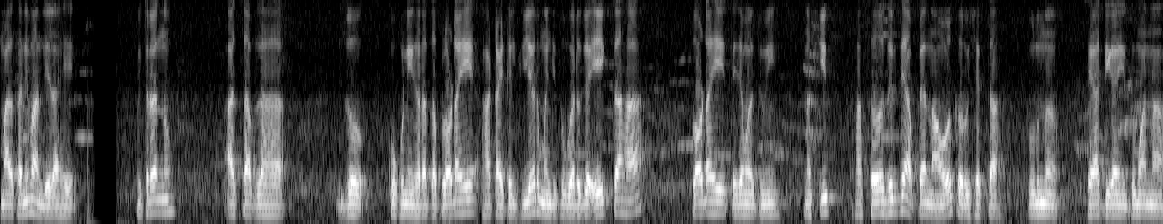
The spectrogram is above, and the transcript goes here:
मालकाने बांधलेला आहे. मित्रांनो आजचा आपला हा जो कोकणी घराचा प्लॉट आहे हा टायटल क्लिअर म्हणजेच वर्ग एकचा हा प्लॉट आहे. त्याच्यामुळे तुम्ही नक्कीच हा सहजरित्या आपल्या नावावर करू शकता. पूर्ण या ठिकाणी तुम्हाला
